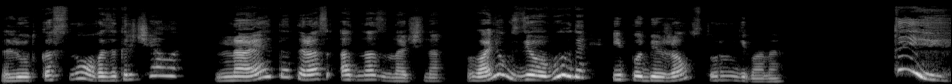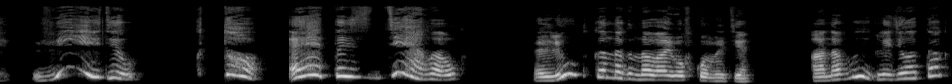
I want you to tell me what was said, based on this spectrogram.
Людка снова закричала, на этот раз однозначно. Ванюк сделал выводы и побежал в сторону дивана. «Ты видел, кто это сделал?» Людка нагнала его в комнате. Она выглядела так,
